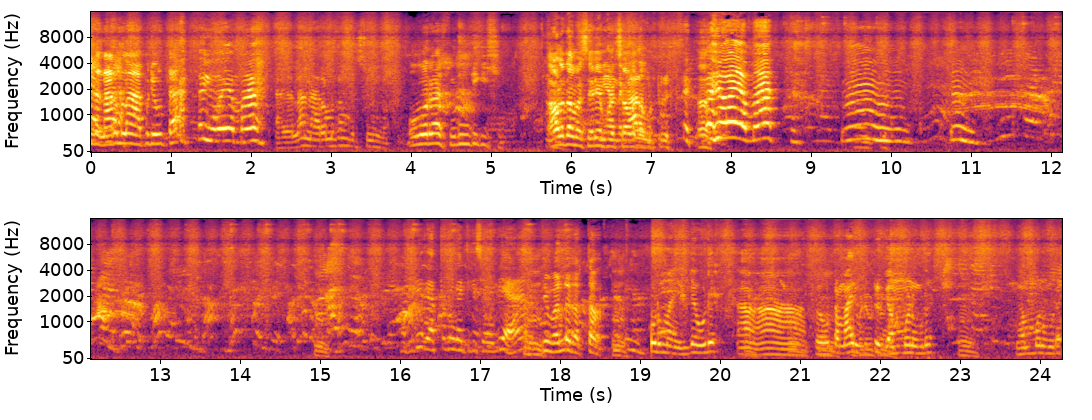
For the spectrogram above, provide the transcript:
இந்த நரம்புலாம் அப்படி விட்டா? ஐயோ, அம்மா. அதெல்லாம் நரம்பு தான் பிடிச்சிங்க பூரா சுருண்டிக்கிச்சு அவ்வளவுதான் சரியா போச்சு காலை அவ்வளவுதான். விட்டுரு அம்மா. ம், ம். அப்படியே ரத்தம் கட்டிக்கிச்சு இல்லையா? இது வரல ரத்தம். விடுமா இதை விடு. ஆ ஆ. இப்போ விட்ட மாதிரி விட்டு கம்முன்னு விடு. கம்முன்னு விடு.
